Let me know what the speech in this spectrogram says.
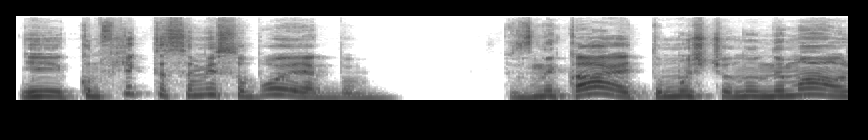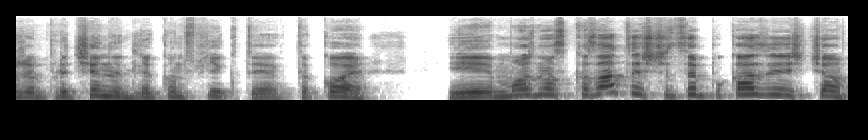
і конфлікти самі собою якби зникають, тому що ну, немає вже причини для конфлікту як такої. І можна сказати, що це показує, що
